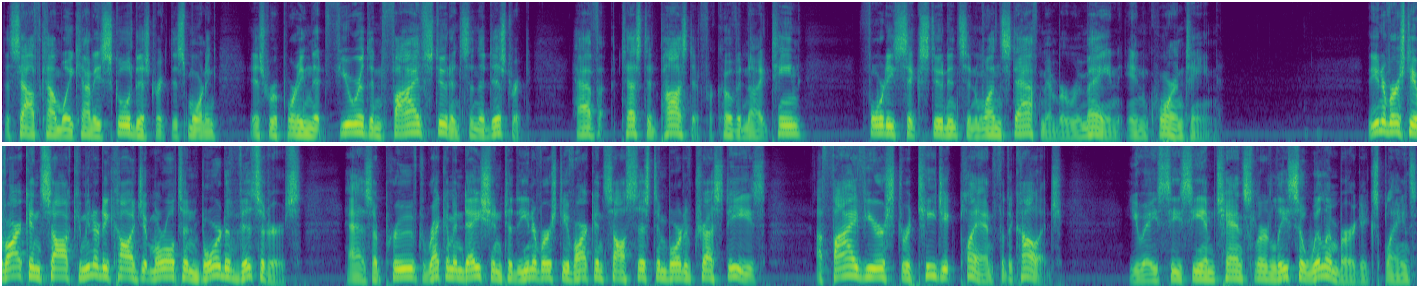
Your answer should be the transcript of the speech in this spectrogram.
The South Conway County School District this morning is reporting that fewer than five students in the district have tested positive for COVID 19. 46 students and one staff member remain in quarantine. The University of Arkansas Community College at Morrilton Board of Visitors has approved recommendation to the University of Arkansas System Board of Trustees a five year strategic plan for the college. UACCM Chancellor Lisa Willenberg explains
